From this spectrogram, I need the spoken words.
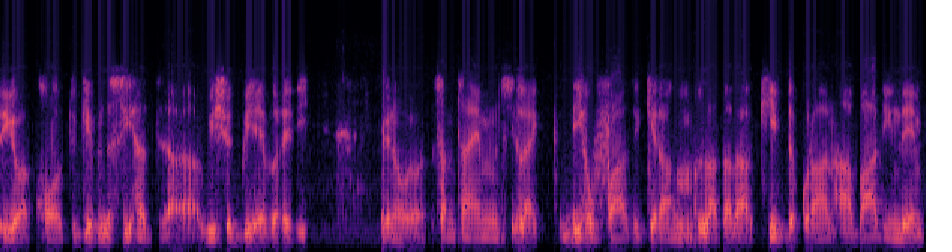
you are called to give nasihat, uh, we should be ever ready. You know, sometimes like the Hufaz Kiram, Allah Ta'ala keep the Quran abad in them.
